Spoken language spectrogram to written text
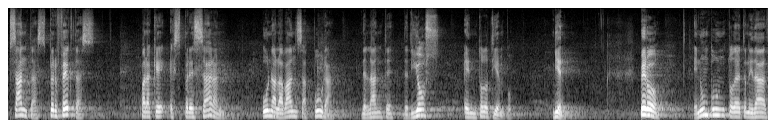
santas, perfectas, para que expresaran una alabanza pura delante de Dios en todo tiempo. Bien, pero en un punto de la eternidad,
